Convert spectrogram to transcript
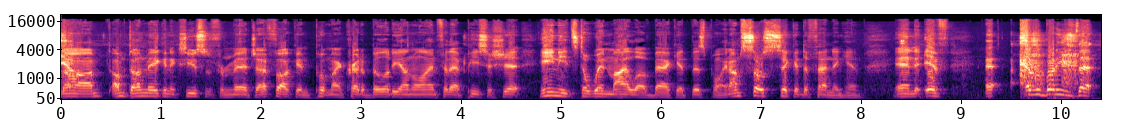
No, I'm, I'm done making excuses for Mitch. I fucking put my credibility on the line for that piece of shit. He needs to win my love back at this point. I'm so sick of defending him. And if everybody's that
